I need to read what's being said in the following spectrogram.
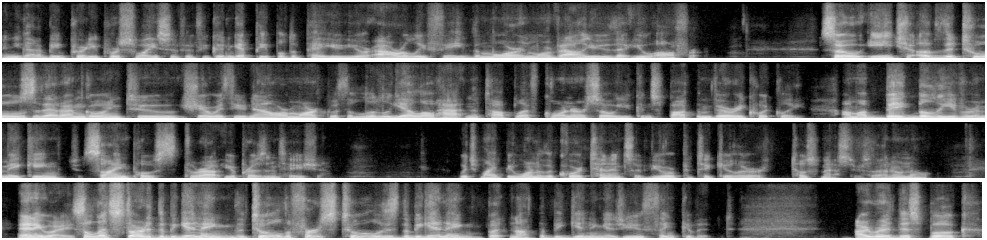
And you got to be pretty persuasive. If you couldn't get people to pay you your hourly fee, the more and more value that you offer. So each of the tools that I'm going to share with you now are marked with a little yellow hat in the top left corner so you can spot them very quickly. I'm a big believer in making signposts throughout your presentation, which might be one of the core tenets of your particular Toastmasters. I don't know. Anyway, so let's start at the beginning. The tool, the first tool is the beginning, but not the beginning as you think of it. I read this book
